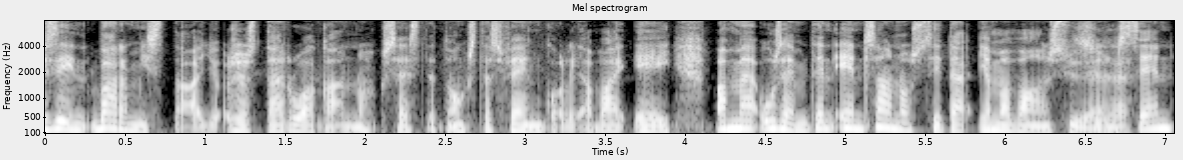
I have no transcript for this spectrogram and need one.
siinä varmistaa jo- jostain ruoka-annoksesta, että onko tässä fenkolia vai ei. Vaan mä useimmiten en sano sitä ja mä vaan syön Syö. sen.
